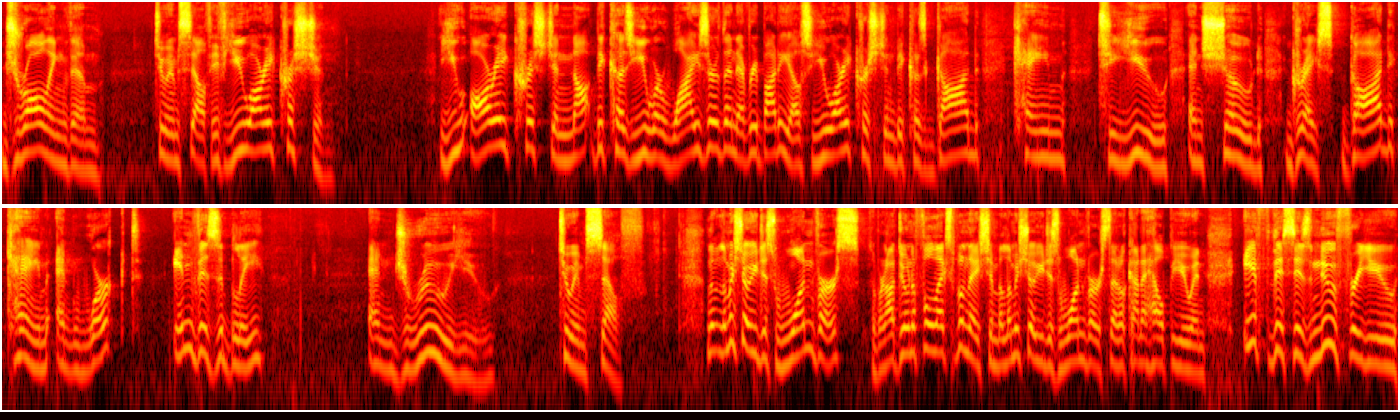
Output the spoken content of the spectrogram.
drawing them to Himself. If you are a Christian, you are a Christian not because you are wiser than everybody else. You are a Christian because God came to you and showed grace. God came and worked invisibly and drew you to Himself. Let, me show you just one verse. So we're not doing a full explanation, but let me show you just one verse that'll kind of help you. And if this is new for you,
